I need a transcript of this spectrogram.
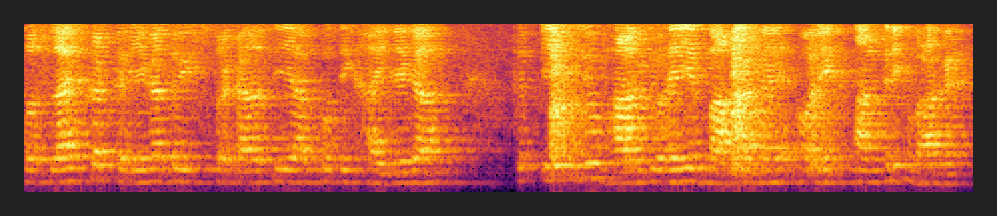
तो स्लाइस कट करिएगा तो इस प्रकार से ये आपको दिखाई देगा। तो एक जो भाग जो है, ये बाहर है और एक आंतरिक भाग है।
